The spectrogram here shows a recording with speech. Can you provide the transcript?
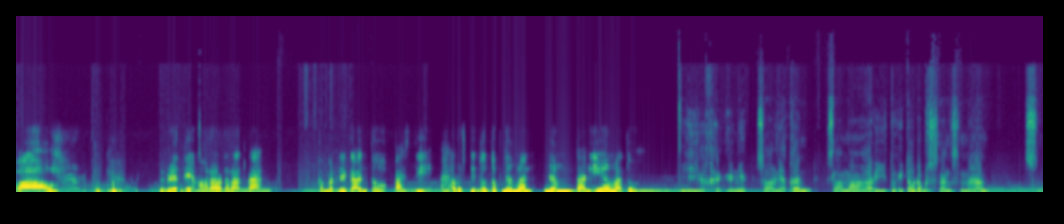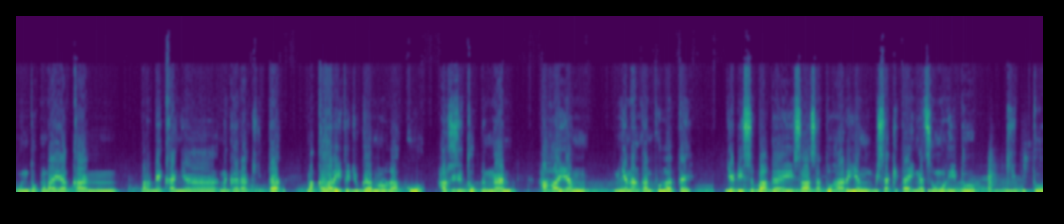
Wow. Berarti emang rata-rata kemerdekaan tuh pasti harus ditutup dengan dangdutan iya nggak tuh? Iya kayaknya. Soalnya kan selama hari itu kita udah bersenang-senang s- untuk merayakan merdekanya negara kita. Maka hari itu juga menurut aku harus ditutup dengan hal-hal yang menyenangkan pula teh. Jadi sebagai salah satu hari yang bisa kita ingat seumur hidup gitu.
